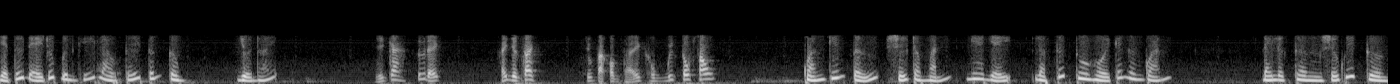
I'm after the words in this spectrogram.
và tứ đệ rút binh khí lao tới tấn công rồi nói. Nhị ca tứ đệ hãy dừng tay. Chúng ta không thể không biết tốt xấu quản kiến tử sử trọng mãnh nghe vậy lập tức thu hồi cái ngân quản đại lực thần sử quyết cường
